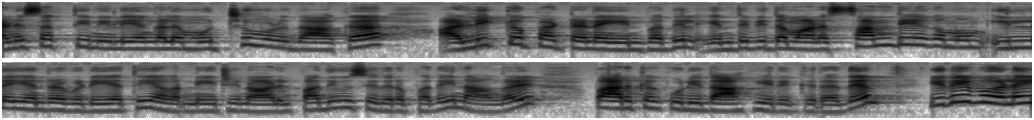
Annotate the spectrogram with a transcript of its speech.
அணுசக்தி நிலையங்களும் முற்றுமுழுதாக அழிக்கப்பட்டன என்பதில் எந்தவிதமான சந்தேகமும் இல்லை என்ற விடயத்தை அவர் நேற்று நாளில் பதிவு செய்திருப்பதை நாங்கள் பார்க்கக்கூடியதாக இருக்கிறது. இதேவேளை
